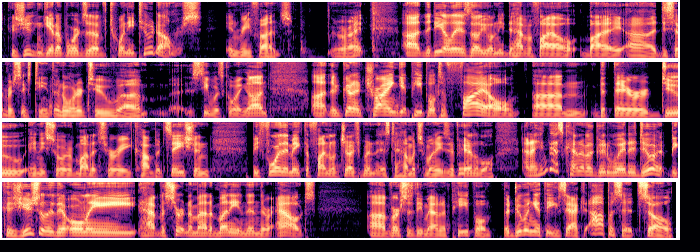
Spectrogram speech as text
because you can get upwards of $22 in refunds. All right. Uh, the deal is, though, you'll need to have a file by uh, December 16th in order to uh, see what's going on. Uh, they're going to try and get people to file um, that they're due any sort of monetary compensation before they make the final judgment as to how much money is available. And I think that's kind of a good way to do it because usually they only have a certain amount of money and then they're out uh, versus the amount of people. They're doing it the exact opposite. So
